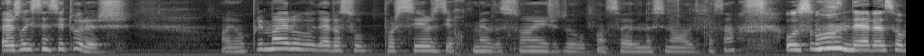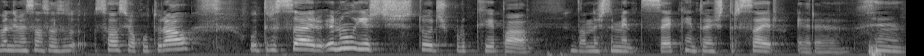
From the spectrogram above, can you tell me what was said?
as licenciaturas Olha, o primeiro era sobre pareceres e recomendações do Conselho Nacional de Educação. O segundo era sobre animação sociocultural. O terceiro, eu não li estes todos porque, pá, honestamente seca, então este terceiro era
